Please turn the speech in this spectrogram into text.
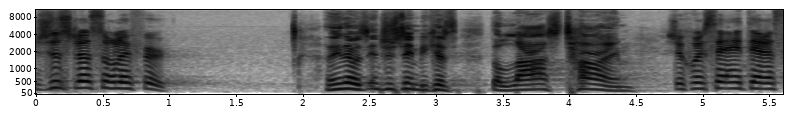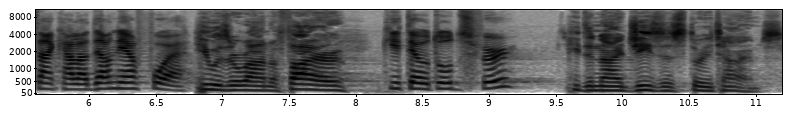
juste là sur le feu. I think that was interesting because the last time Je crois que c'est intéressant car la dernière fois he was around a fire, qu'il était autour du feu, he denied Jesus three times.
